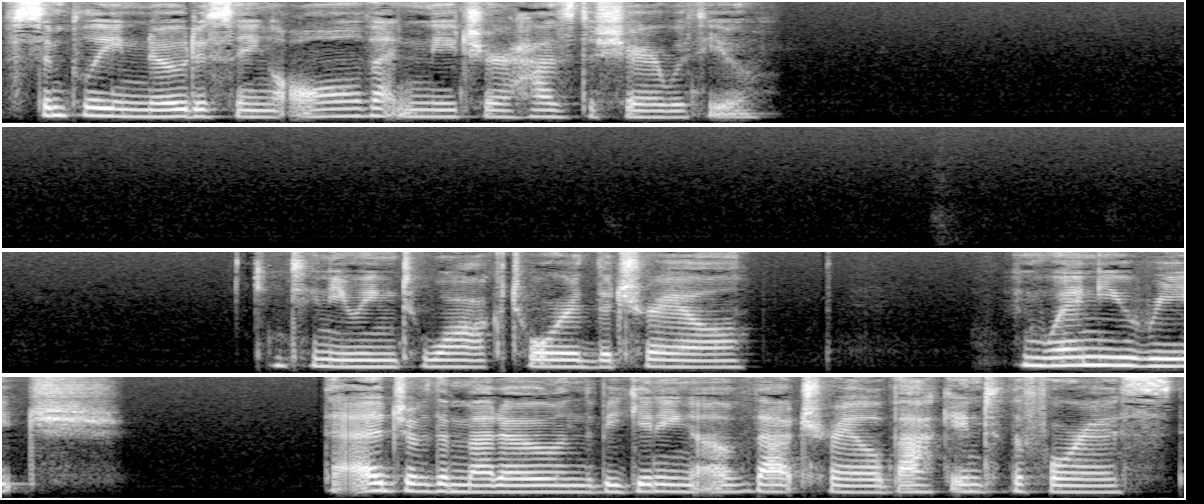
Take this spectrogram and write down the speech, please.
Of simply noticing all that nature has to share with you. Continuing to walk toward the trail. And when you reach the edge of the meadow and the beginning of that trail back into the forest,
